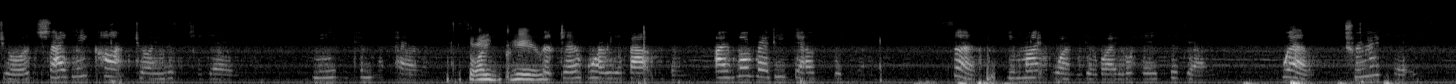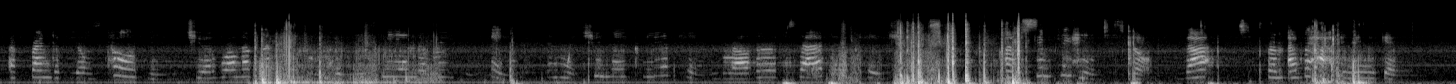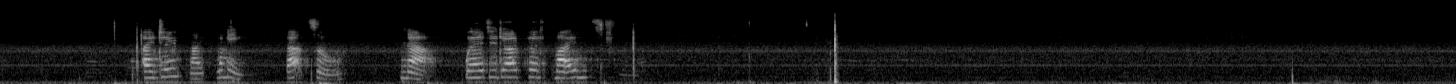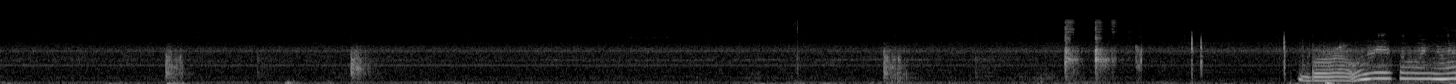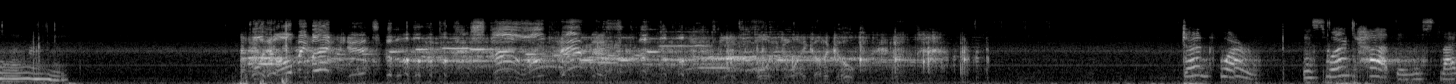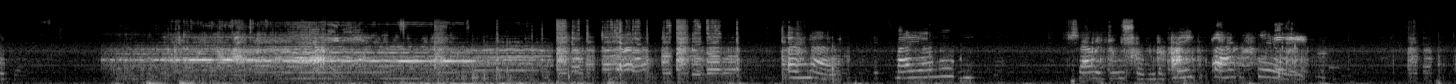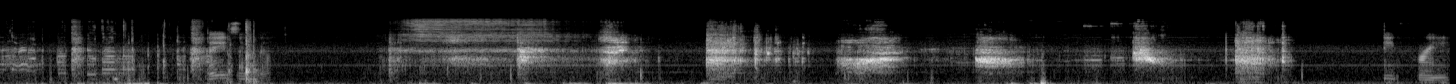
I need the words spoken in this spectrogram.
sadly can't join us today. Neither can my parents. So I care. But don't worry about them. I've already dealt with them. So, you might wonder why you're here today. Well, truth is, a friend of yours told me that you are one of the people who used me in the recent ink in which you make me appear rather absurd occasions. I'm simply here to stop that from ever happening. I don't like the name, that's all. Now, where did I put my instruments? Bro, what is going on? Don't worry, this won't hurt in the slightest. Oh no, it's my only weakness. Shall we do from the Big Bang Theory? Amazing. free.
